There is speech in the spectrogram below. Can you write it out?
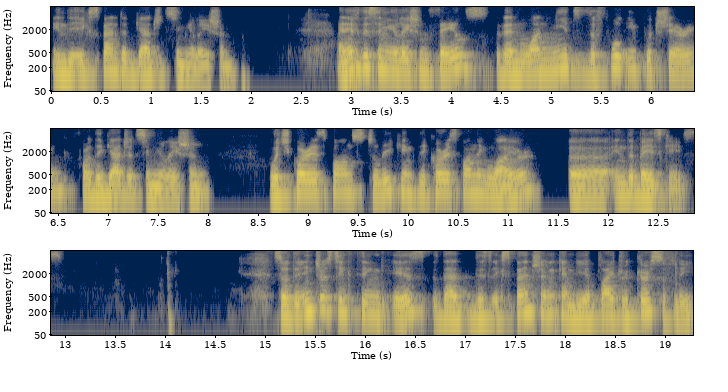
in the expanded gadget simulation. And if the simulation fails, then one needs the full input sharing for the gadget simulation, which corresponds to leaking the corresponding wire uh, in the base case. So the interesting thing is that this expansion can be applied recursively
